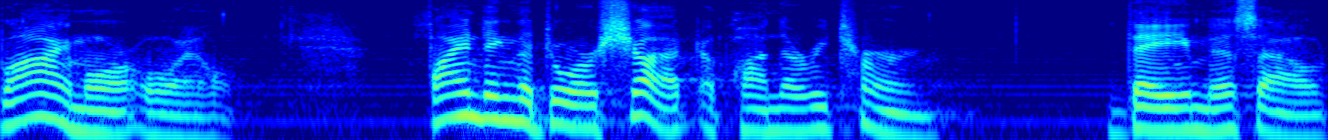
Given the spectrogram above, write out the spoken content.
buy more oil, finding the door shut upon their return. They miss out.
